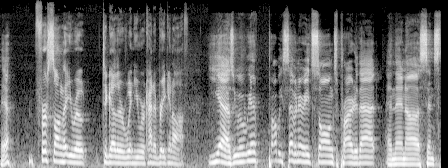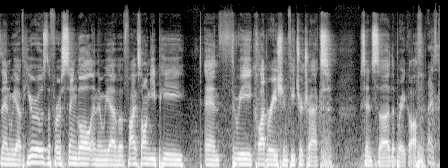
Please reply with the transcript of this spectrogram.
Yeah. First song that you wrote together when you were kind of breaking off. Yeah, so we, we have probably seven or eight songs prior to that, and then uh, since then we have "Heroes," the first single, and then we have a five-song EP and three collaboration feature tracks since uh, the break off. Nice.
